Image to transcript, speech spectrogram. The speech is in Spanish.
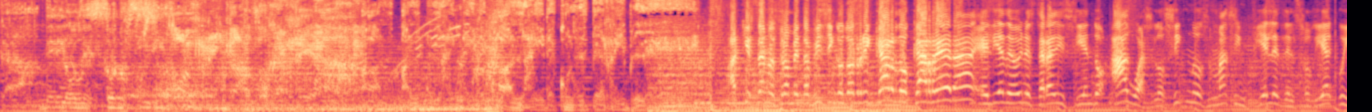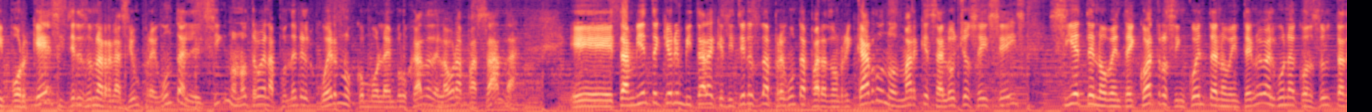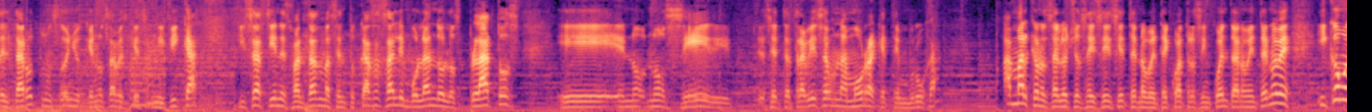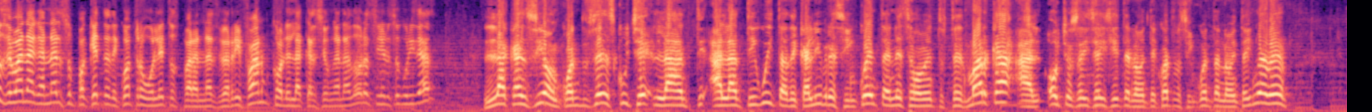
de lo desconocido. Con Ricardo Carrera. Al, aire con el terrible. Aquí está nuestro metafísico don Ricardo Carrera. El día de hoy le estará diciendo aguas, los signos más infieles del zodiaco y por qué. Si tienes una relación, pregúntale el signo, no te van a poner el cuerno como la embrujada de la hora pasada. Eh, también te quiero invitar a que si tienes una pregunta para don Ricardo, nos marques al 866-794-5099. Alguna consulta del tarot, un sueño que no sabes qué significa. Quizás tienes fantasmas en tu casa, salen volando los platos. Eh, no, no sé, se te atraviesa una morra que te embruja. Ah, márcanos al 866-794-5099. ¿Y cómo se van a ganar su paquete de cuatro boletos para Nasberry Farm? ¿Cuál es la canción ganadora, señor Seguridad? La canción, cuando usted escuche la a la antigüita de calibre 50, en ese momento usted marca al 866-794-5099.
